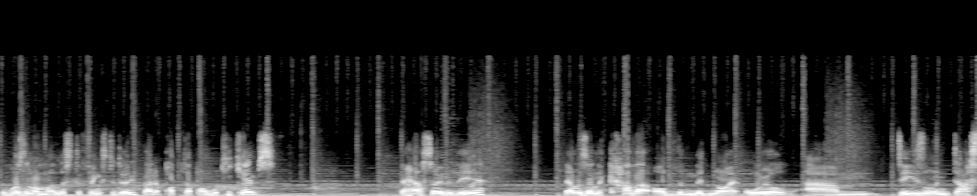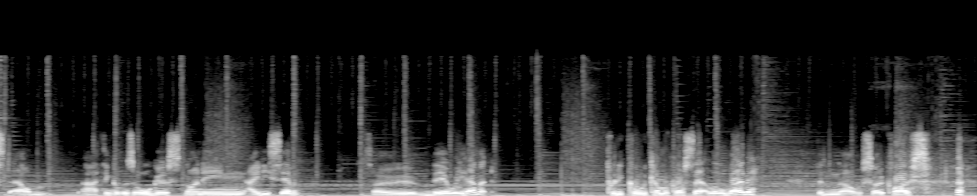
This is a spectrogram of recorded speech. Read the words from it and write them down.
it wasn't on my list of things to do, but it popped up on Wikicamps. The house over there, that was on the cover of the Midnight Oil um, Diesel and Dust album. Uh, I think it was August 1987. So there we have it. Pretty cool to come across that little baby. Didn't know it was so close.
